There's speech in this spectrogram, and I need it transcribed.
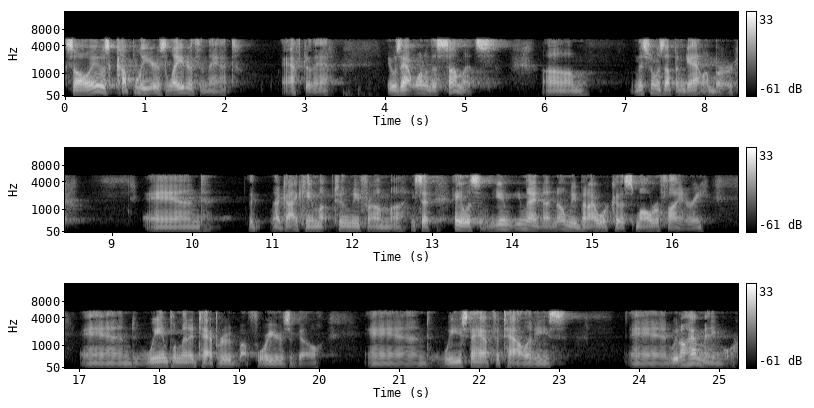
So it was a couple of years later than that, after that, it was at one of the summits. Um, this one was up in Gatlinburg, and the, a guy came up to me from, uh, he said, Hey, listen, you, you might not know me, but I work at a small refinery, and we implemented Taproot about four years ago. And we used to have fatalities, and we don't have them anymore.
